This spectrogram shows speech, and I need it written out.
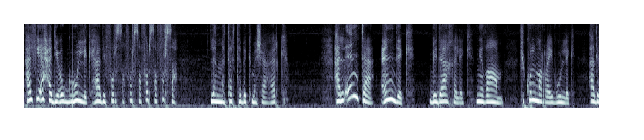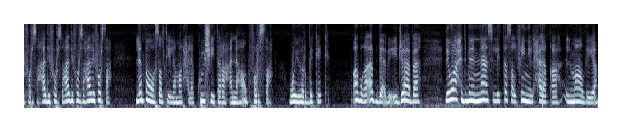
هل في أحد يقول لك هذه فرصة فرصة فرصة فرصة لما ترتبك مشاعرك هل أنت عندك بداخلك نظام في كل مرة يقول لك هذه فرصة هذه فرصة هذه فرصة هذه فرصة؟ لما وصلت إلى مرحلة كل شيء تراه أنها فرصة ويربكك. أبغى أبدأ بإجابة لواحد من الناس اللي اتصل فيني الحلقة الماضية.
